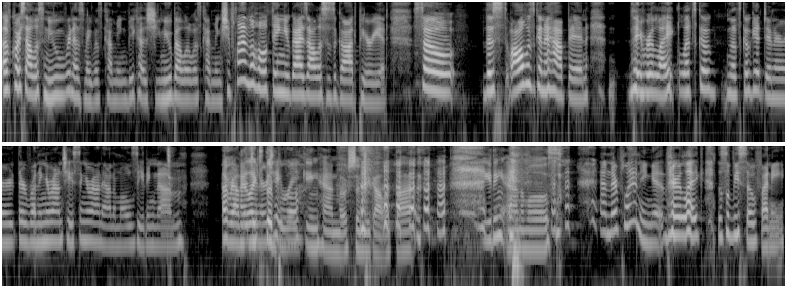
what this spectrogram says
Of course, Alice knew Renesmee was coming because she knew Bella was coming. She planned the whole thing, you guys. Alice is a god, period. So this all was going to happen. They were like, "Let's go, let's go get dinner." They're running around, chasing around animals, eating them around the I liked the table, breaking hand motion we got with that. Eating animals. and they're planning it. They're like, "This will be so funny,"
